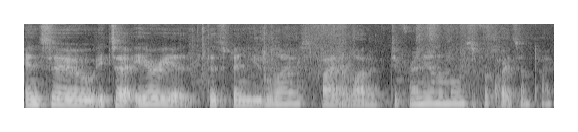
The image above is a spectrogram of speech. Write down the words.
and so it's an area that's been utilized by a lot of different animals for quite some time.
